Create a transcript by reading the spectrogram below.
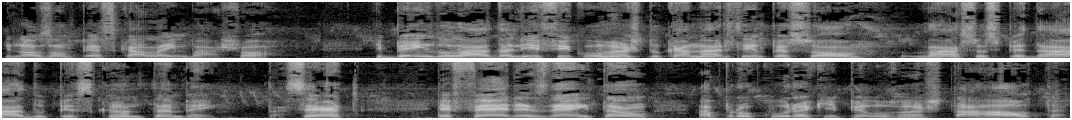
E nós vamos pescar lá embaixo, ó. E bem do lado ali fica o Rancho do Canário, tem o pessoal lá se hospedado, pescando também, tá certo? É férias, né? Então a procura aqui pelo rancho tá alta.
